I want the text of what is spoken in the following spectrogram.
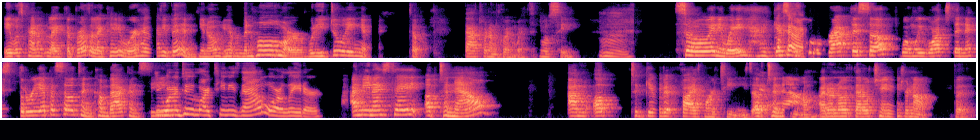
It was kind of like the brother, like, hey, where have you been? You know, you haven't been home, or what are you doing? So that's what I'm going with. We'll see. Mm. So anyway, I guess okay. we'll wrap this up when we watch the next three episodes and come back and see. Do you want to do martinis now or later? I mean, I say up to now, I'm up to give it five martinis up yeah. to now. I don't know if that'll change or not, but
